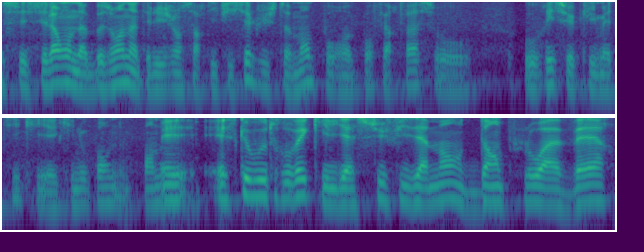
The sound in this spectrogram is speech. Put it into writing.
C'est là où on a besoin d'intelligence artificielle justement pour, pour faire face aux, risques climatiques qui, qui nous pendent. Est-ce que vous trouvez qu'il y a suffisamment d'emplois verts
